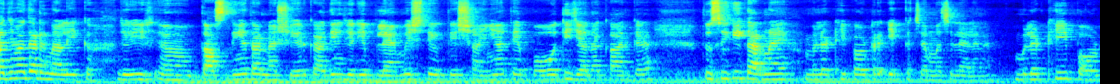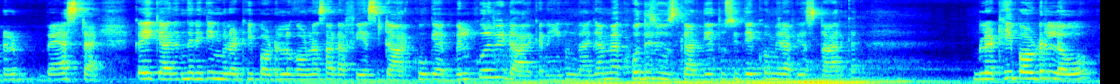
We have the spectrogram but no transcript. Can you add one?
ਅੱਜ ਮੈਂ ਤੁਹਾਡੇ ਨਾਲ ਇੱਕ ਜਿਹੜੀ ਦੱਸਦੀ ਹਾਂ ਤੁਹਾਡੇ ਨਾਲ ਸ਼ੇਅਰ ਕਰਦੀ ਹਾਂ ਜਿਹੜੀ ਬਲੈਮਿਸ਼ ਦੇ ਉੱਤੇ ਛਾਈਆਂ ਤੇ ਬਹੁਤ ਹੀ ਜ਼ਿਆਦਾ ਕਾਰਗਰ ਹੈ। ਤੁਸੀਂ ਕੀ ਕਰਨਾ ਹੈ? ਮਲੱਠੀ ਪਾਊਡਰ ਇੱਕ ਚਮਚ ਲੈ ਲੈਣਾ ਮਲੱਠੀ ਪਾਊਡਰ ਬੈਸਟ ਹੈ। ਕਈ ਕਹਿ ਦਿੰਦੇ ਨੇ ਕਿ ਮਲੱਠੀ ਪਾਊਡਰ ਲਗਾਉਣਾ ਸਾਡਾ ਫੇਸ ਡਾਰਕ ਹੋ ਗਿਆ। ਬਿਲਕੁਲ ਵੀ ਡਾਰਕ ਨਹੀਂ ਹੁੰਦਾ ਹੈਗਾ। ਮੈਂ ਖੁਦ ਯੂਜ਼ ਕਰਦੀ ਹਾਂ। ਤੁਸੀਂ ਦੇਖੋ ਮੇਰਾ ਫੇਸ ਡਾਰਕ ਹੈ। ਮਲੱਠੀ ਪਾਊਡਰ ਲਓ।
